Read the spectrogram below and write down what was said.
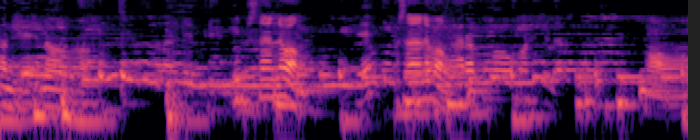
Kan gekno kok. Iki pesenane wong. Ya, Pesenane wong. ngomong bener. Oh.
